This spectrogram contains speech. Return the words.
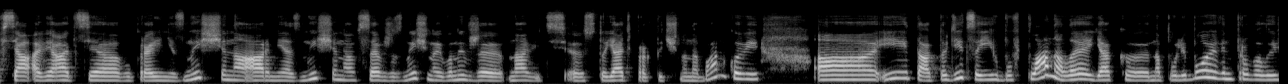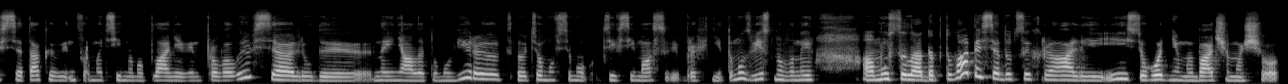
вся авіація в Україні знищена, армія знищена, все вже знищено, і вони вже навіть е, стоять практично на банковій. І так, тоді це їх був план, але як е, на полі бою він провалився, так і в інформаційному плані він провалився. Люди не йняли тому віри цьому всьому цій всій масовій брехні. Тому, звісно, вони мусили адаптуватися до цих реалій. І сьогодні ми бачимо, що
